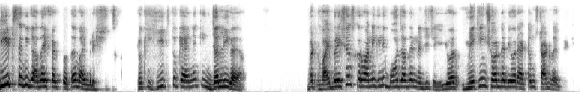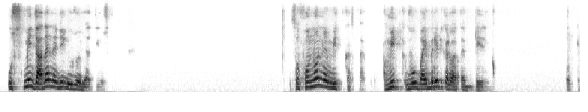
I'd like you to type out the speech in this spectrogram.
हीट से भी ज़्यादा इफ़ेक्ट होता है वाइब्रेशंस का क्योंकि हीट तो क्या है ना कि जल ही गया। बट वाइब्रेशंस करवाने के लिए बहुत ज़्यादा एनर्जी चाहिए। You are making sure that your atom start vibrating. उसमें ज़्यादा एनर्जी लूज हो जाती है उसकी। सो फोनोन एमिट करता है। अमिट वो वाइब्रेट करवाता है मटेरियल को। ओके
